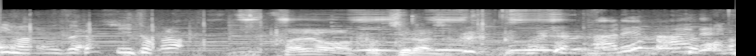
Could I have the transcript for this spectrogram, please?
今難しいところ。さやはこちらに。あれ？あれ？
